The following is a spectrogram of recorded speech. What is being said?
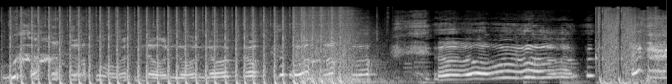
No, no, no, no.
